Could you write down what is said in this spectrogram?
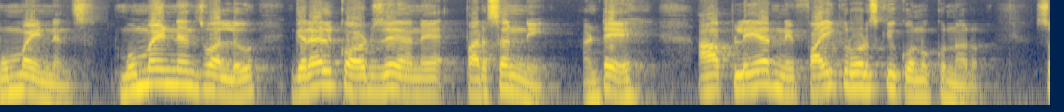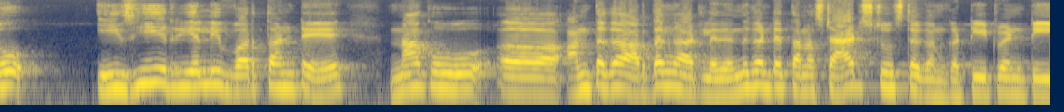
Mumbai Indians Mumbai Indians వాళ్ళు గెరల్ కాడ్జే అనే పర్సన్ని అంటే ఆ ప్లేయర్ని ఫైవ్ క్రోర్స్కి కొనుక్కున్నారు. So is he really worth అంటే నాకు అంతగా అర్థం కావట్లేదు. ఎందుకంటే తన స్టాట్స్ చూస్తే కనుక టీ ట్వంటీ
